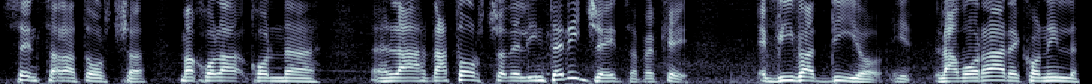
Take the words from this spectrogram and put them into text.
senza la torcia ma con la, con, eh, la, la torcia dell'intelligenza perché viva Dio, lavorare con il,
